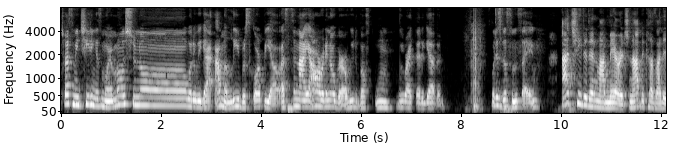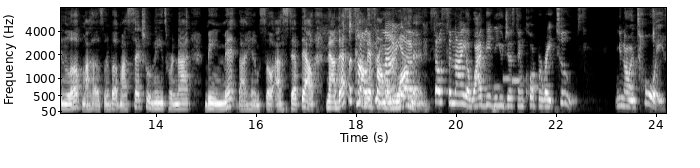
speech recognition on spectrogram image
Trust me, cheating is more emotional. What do we got? I'm a Libra, Scorpio. Us tonight, I already know, girl. We both mm, we right there together. What does this one say? I cheated in my marriage not because I didn't love my husband, but my sexual needs were not being met by him. So I stepped out. Now, that's a comment from a woman. So, Sanaya, why didn't you just incorporate tools, you know, and toys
